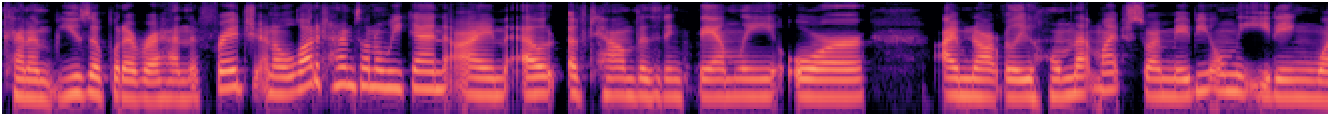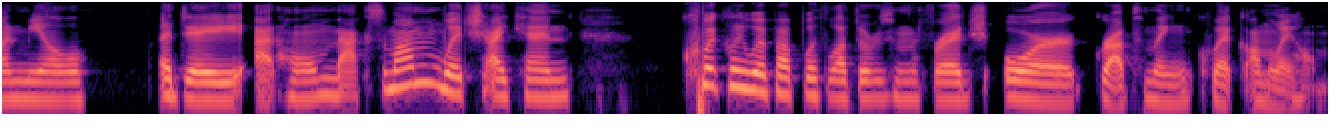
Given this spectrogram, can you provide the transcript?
kind of use up whatever I had in the fridge. And a lot of times on a weekend, I'm out of town visiting family or I'm not really home that much. So I'm maybe only eating one meal a day at home maximum, which I can quickly whip up with leftovers from the fridge or grab something quick on the way home.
